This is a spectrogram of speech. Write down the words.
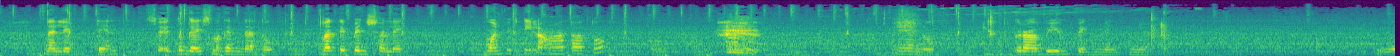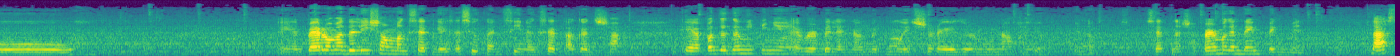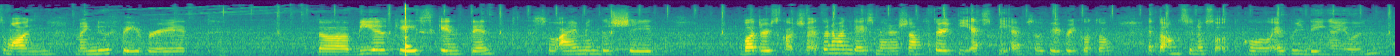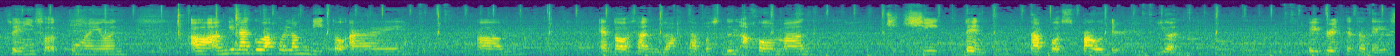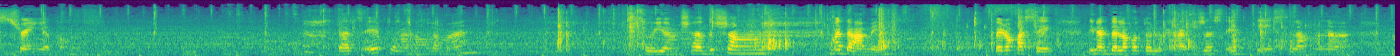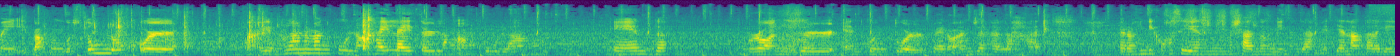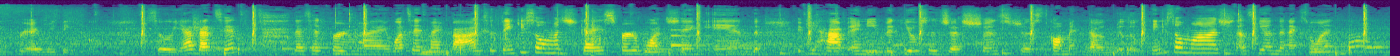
na lip tint. So, ito guys, maganda to. Matipid siya, like, 150 lang ata to. Ayan, oh. Grabe yung pigment niya. Wow. Ayan. Pero madali siyang mag-set, guys. As you can see, nag-set agad siya. Kaya pag gagamitin niyo yung Everbelen na, mag-moisturizer muna kayo. You know, set na siya. Pero maganda yung pigment. Last one, my new favorite, the BLK Skin Tint. So, I'm in the shade Butterscotch. So, ito naman guys, meron siyang 30 SPF. So, favorite ko to. Ito ang sinusuot ko everyday ngayon. So, yun yung suot ko ngayon. Uh, ang ginagawa ko lang dito ay um, ito, sunblock. Tapos, dun ako mag cheek tint. Tapos, powder. Yun. Favorite ko to, guys. Try nyo to. That's it. Wala nang laman. So, yun. Masyado siyang madami. Pero kasi, dinadala ko to lahat just in case lang na may iba kong gustong look or ayun, wala naman kulang. Highlighter lang ang kulang. And bronzer and contour. Pero andyan na lahat. Pero hindi ko kasi yan masyadong ginagamit. Yan lang talaga yung for everyday ko. So, yeah, that's it. That's it for my what's in my bag. So, thank you so much, guys, for watching. And if you have any video suggestions, just comment down below. Thank you so much. I'll see you on the next one. Bye!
